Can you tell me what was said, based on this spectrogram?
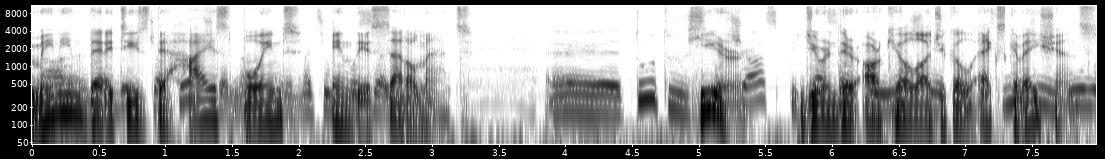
meaning that it is the highest point in this settlement. Here, during their archaeological excavations,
